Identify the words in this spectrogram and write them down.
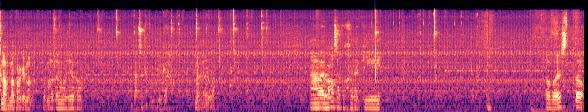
No, no porque no, como no tenemos hierro va a ser complicado. Bueno, da igual. A ver, vamos a coger aquí todo esto.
